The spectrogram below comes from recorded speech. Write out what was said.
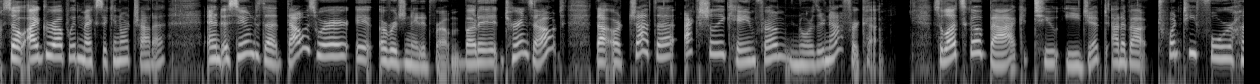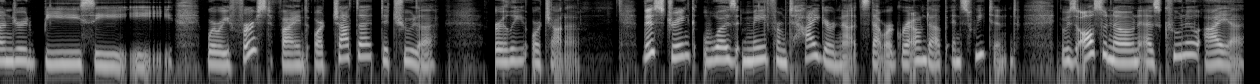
So, I grew up with Mexican horchata and assumed that that was where it originated from, but it turns out that horchata actually came from northern Africa. So let's go back to Egypt at about 2400 BCE, where we first find horchata de chufa, early horchata. This drink was made from tiger nuts that were ground up and sweetened. It was also known as kunu aya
